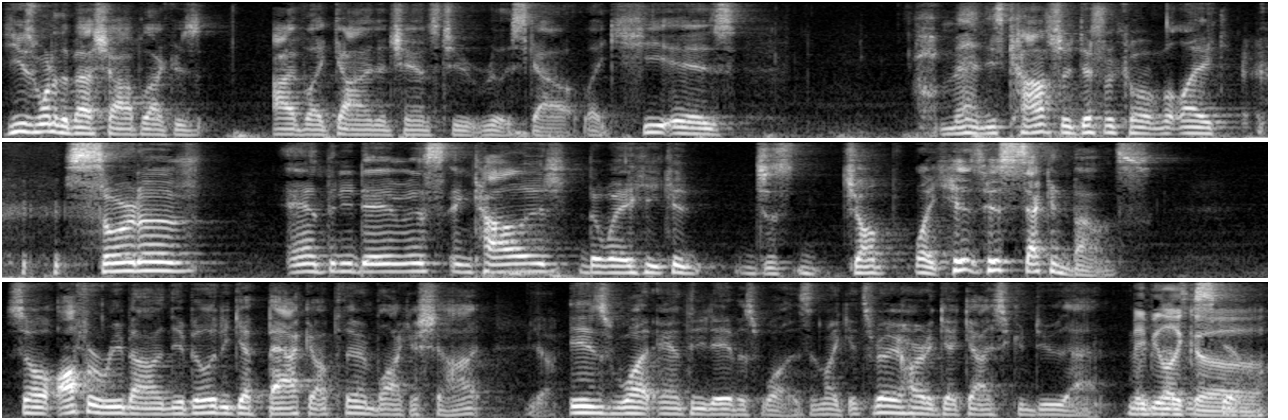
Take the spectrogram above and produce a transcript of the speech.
he's one of the best shot blockers I've like gotten a chance to really scout. Like he is oh man, these comps are difficult, but like sort of Anthony Davis in college, the way he could just jump like his his second bounce. So off a rebound, the ability to get back up there and block a shot Yeah. is what Anthony Davis was. And like it's very hard to get guys who can do that. Maybe that's like, a uh.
